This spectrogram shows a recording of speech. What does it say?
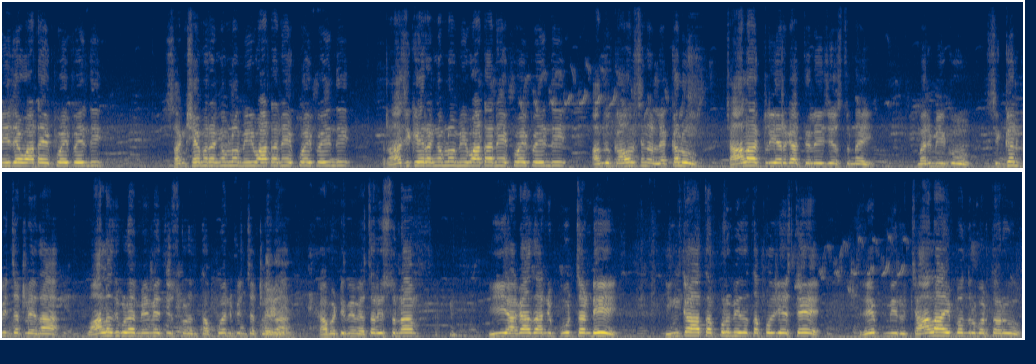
మీదే వాటా ఎక్కువైపోయింది. సంక్షేమ రంగంలో మీ వాటానే ఎక్కువైపోయింది. రాజకీయ రంగంలో మీ వాటానే ఎక్కువైపోయింది. అందుకు కావాల్సిన లెక్కలు చాలా క్లియర్గా తెలియజేస్తున్నాయి. మరి మీకు సిగ్గు అనిపించట్లేదా వాళ్ళది కూడా మేమే తీసుకోవడం తప్పు అనిపించట్లేదా? కాబట్టి మేము హెచ్చరిస్తున్నాం. ఈ అగాధాన్ని పూడ్చండి. ఇంకా తప్పుల మీద తప్పులు చేస్తే రేపు మీరు చాలా ఇబ్బందులు పడతారు.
